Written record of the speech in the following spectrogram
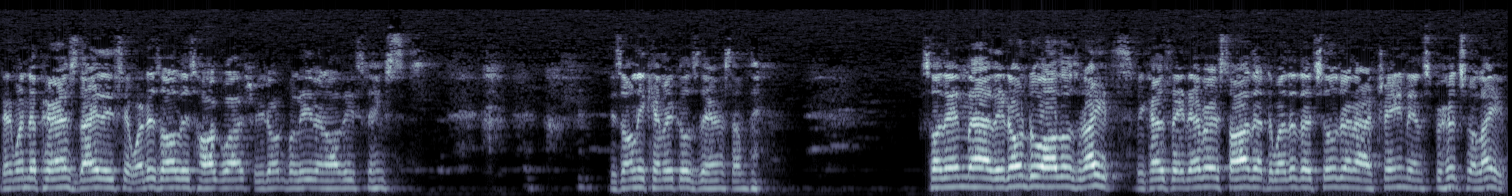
Then when the parents die, they say, what is all this hogwash? We don't believe in all these things. There's only chemicals there something. So then uh, they don't do all those rites because they never saw that whether the children are trained in spiritual life.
